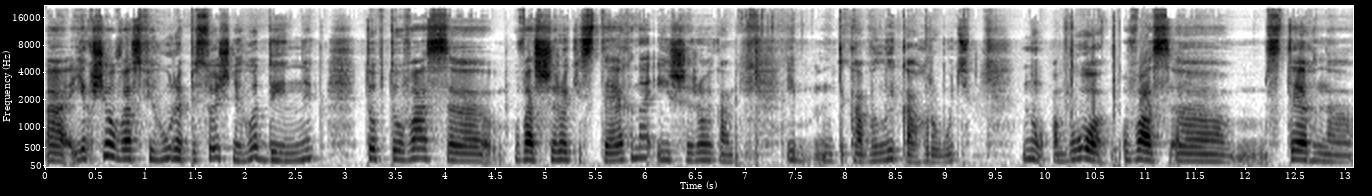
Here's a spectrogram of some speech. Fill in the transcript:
е, якщо у вас фігура пісочний годинник, тобто у вас, е, у вас широкі стегна і широка і така велика грудь, ну, або у вас е, стегна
